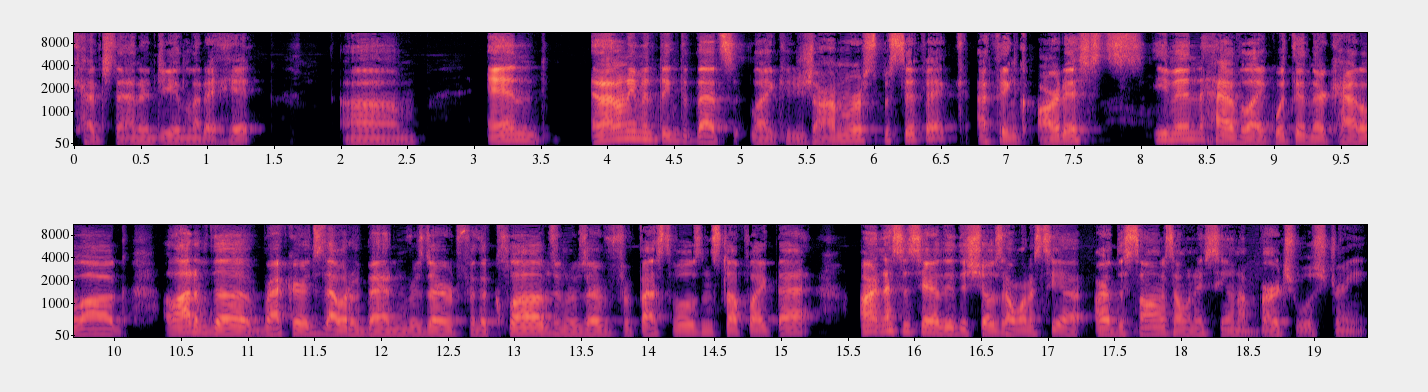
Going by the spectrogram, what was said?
catch the energy and let it hit. Um, and and I don't even think that that's like genre specific. I think artists even have like within their catalog a lot of the records that would have been reserved for the clubs and reserved for festivals and stuff like that aren't necessarily the shows I want to see uh, or the songs I want to see on a virtual stream.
